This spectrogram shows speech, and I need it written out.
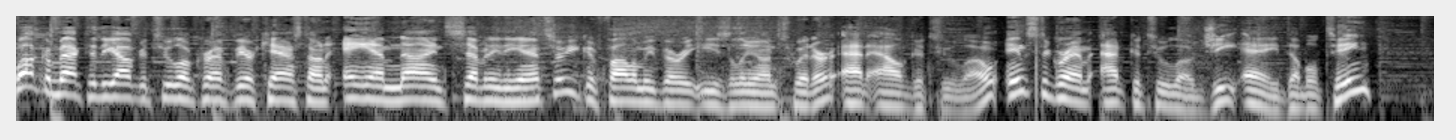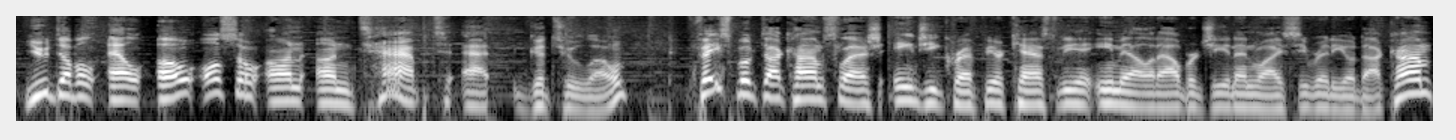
Welcome back to the Al Gattullo Craft Beer Cast on AM 970 The Answer. You can follow me very easily on Twitter at Al Gattullo, Instagram at Gattullo, G A T T, U L L O, also on Untappd at Gattullo, Facebook.com slash AG Craft Beer Cast via email at albertg at nycradio.com.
